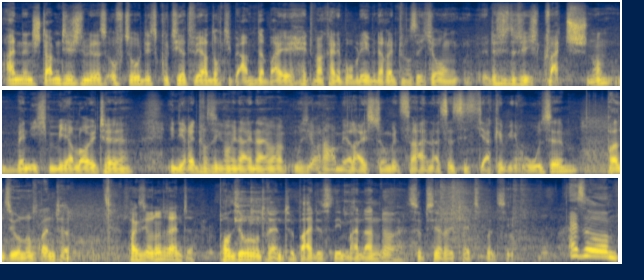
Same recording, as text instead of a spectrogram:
An den Stammtischen wird das oft so diskutiert, wären doch die Beamten dabei, hätte man keine Probleme in der Rentenversicherung. Das ist natürlich Quatsch. Ne? Wenn ich mehr Leute in die Rentenversicherung hineinnehme, muss ich auch nachher mehr Leistung bezahlen. Also das ist Jacke wie Hose. Pension und Rente. Pension und Rente. Pension und Rente, beides nebeneinander, Subsidiaritätsprinzip. Also,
